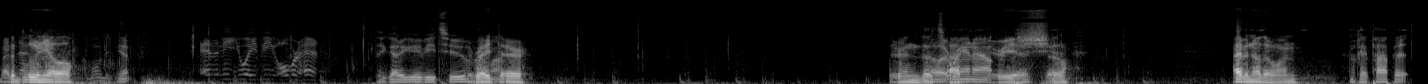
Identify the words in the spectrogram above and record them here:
by the blue and yellow. I'm on. Yep. Enemy UAV overhead. They got a UAV too. They're right Hold on. there. They're in the Oh, it top ran out. area. Shit. So. I have another one. Okay, pop it.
